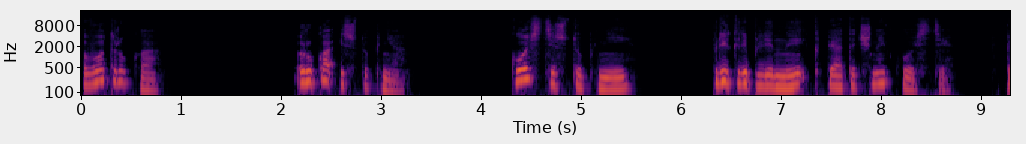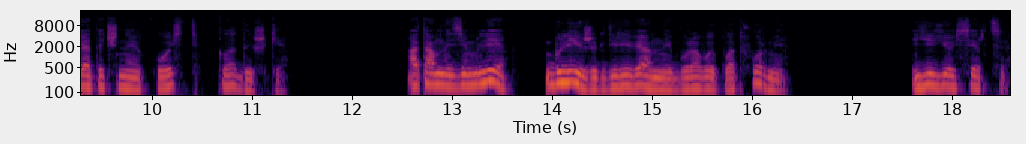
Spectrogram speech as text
Вот рука. Рука и ступня. Кости ступни прикреплены к пяточной кости, пяточная кость к лодыжке. А там на земле ближе к деревянной буровой платформе, ее сердце.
